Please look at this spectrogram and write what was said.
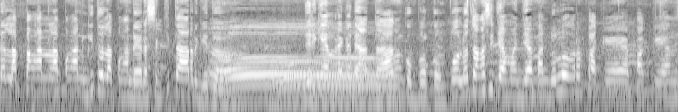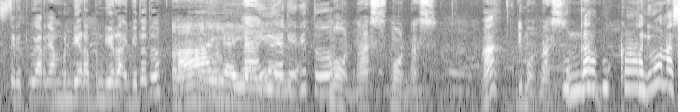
ada lapangan-lapangan gitu, lapangan daerah sekitar gitu. Oh. Jadi kayak mereka datang, kumpul-kumpul. Lo tau gak sih zaman-zaman dulu orang pakai pakaian streetwear yang bendera-bendera gitu tuh? ah iya iya nah, iya, kayak iya. gitu. Monas, Monas. Hah? Di Monas. Enggak, bukan. Bukan di Monas,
